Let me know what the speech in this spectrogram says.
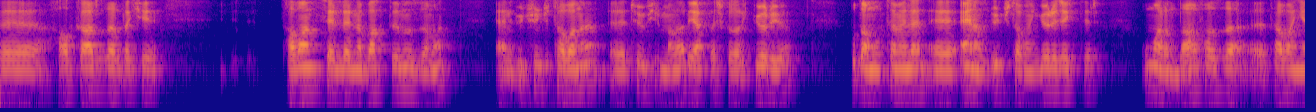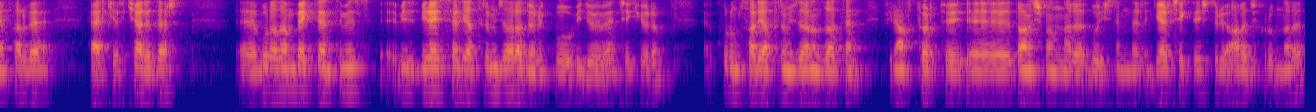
e, halka arzlardaki tavan serilerine baktığımız zaman yani üçüncü tavanı e, tüm firmalar yaklaşık olarak görüyor. Bu da muhtemelen e, en az 3 tavan görecektir. Umarım daha fazla e, tavan yapar ve herkes kar eder. E, buradan beklentimiz e, biz bireysel yatırımcılara dönük bu videoyu ben çekiyorum. E, kurumsal yatırımcıların zaten finans portföy e, danışmanları bu işlemleri gerçekleştiriyor aracı kurumları.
